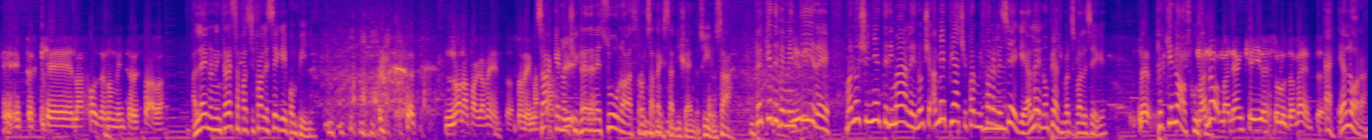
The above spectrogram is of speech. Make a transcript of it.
Eh, perché la cosa non mi interessava, A lei non interessa farsi fare le seghe e i pompini? non a pagamento. Sono i Sa che non ci crede nessuno alla stronzata che sta dicendo, sì, lo sa. Perché deve mentire? Ma non c'è niente di male. A me piace farmi fare le seghe, a lei non piace farsi fare le seghe? eh, Perché no, scusi? Ma no, ma neanche io assolutamente. Eh, e allora?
